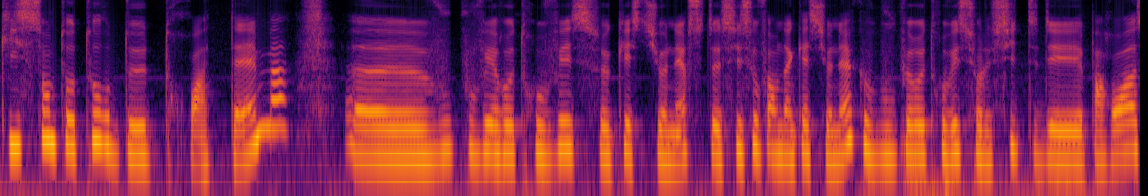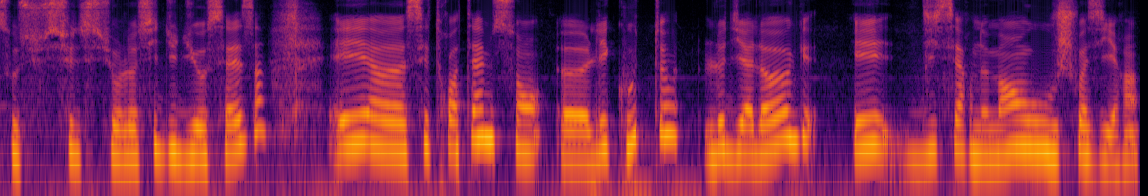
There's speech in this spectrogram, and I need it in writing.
qui sont autour de trois thèmes. Euh, vous pouvez retrouver ce questionnaire, c'est sous forme d'un questionnaire que vous pouvez retrouver sur le site des paroisses ou sur, le site du diocèse. Et euh, ces trois thèmes sont euh, l'écoute, le dialogue et discernement ou choisir. Hein.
